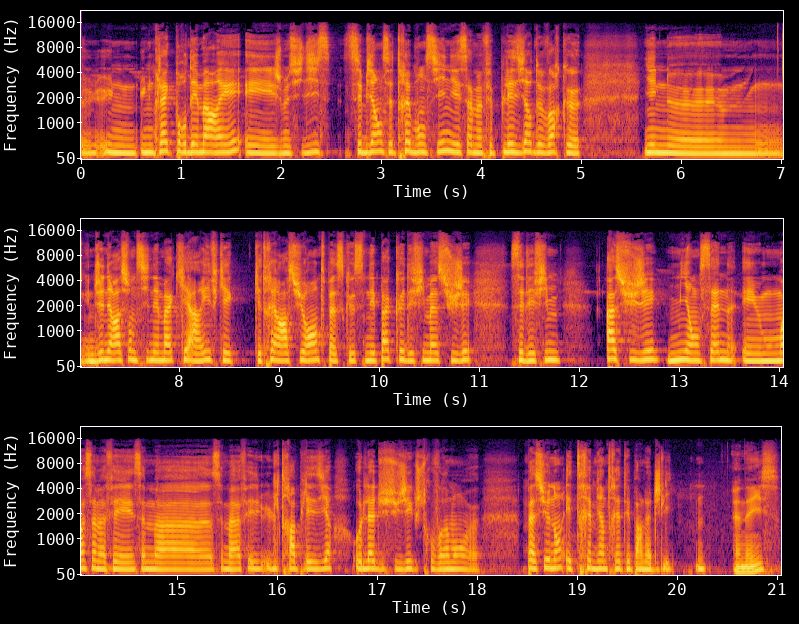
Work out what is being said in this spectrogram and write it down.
une, une, claque pour démarrer. Et je me suis dit, c'est bien, c'est très bon signe. Et ça me fait plaisir de voir que il y a une, euh, une, génération de cinéma qui arrive, qui est, très rassurante parce que ce n'est pas que des films à sujet, c'est des films à sujet mis en scène et moi ça m'a fait ça m'a ça m'a fait ultra plaisir au-delà du sujet que je trouve vraiment passionnant et très bien traité par Lajli. Mm. Anaïs?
